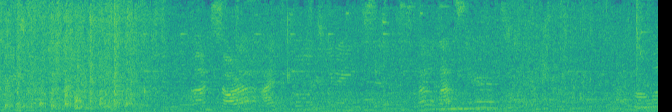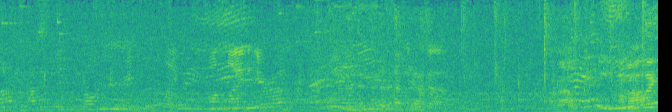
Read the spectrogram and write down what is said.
I'm Sarah. Been going swimming last year. I'm Lola. I've been volunteering since like online era. I'm Alex. I'm Alex.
